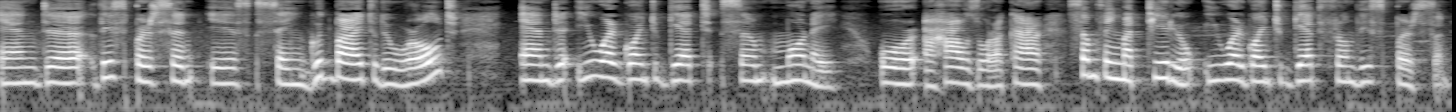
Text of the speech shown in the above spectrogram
And uh, this person is saying goodbye to the world, and you are going to get some money or a house or a car, something material you are going to get from this person.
